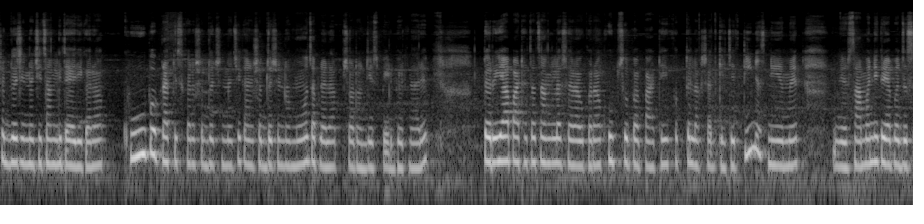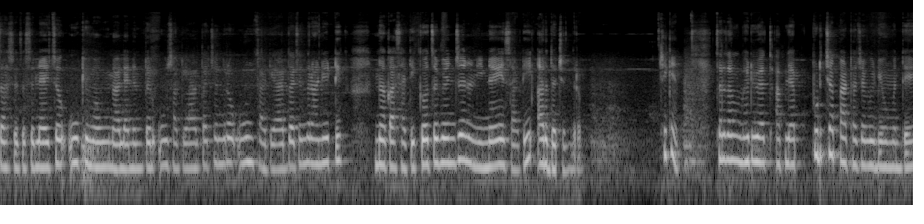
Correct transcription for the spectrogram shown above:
शब्दचिन्हाची चांगली तयारी करा. खूप प्रॅक्टिस करा शब्दचिन्हाची कारण शब्दचिन्हामुळेच आपल्याला शॉर्टांची स्पीड भेटणार आहे. तर या पाठाचा चांगला सराव करा. खूप सोपा पाठ आहे. फक्त लक्षात घ्यायचे तीनच नियम आहेत. म्हणजे सामान्य क्रियापद जसं असतं तसं लिहायचं. ऊ किंवा ऊन आल्यानंतर ऊसाठी अर्धाचंद्र ऊनसाठी अर्धाचंद्र आणि टिक नकासाठी कचं व्यंजन आणि नयेसाठी अर्धचंद्र. ठीक आहे? चला तर मग भेटूयात आपल्या पुढच्या पाठाच्या व्हिडिओमध्ये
